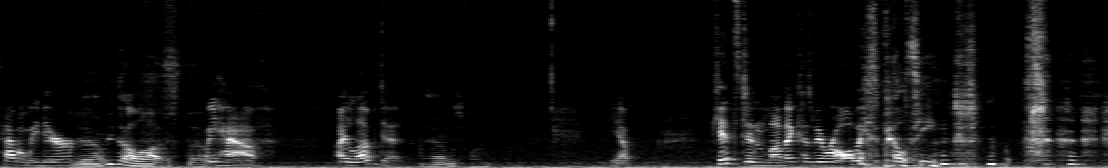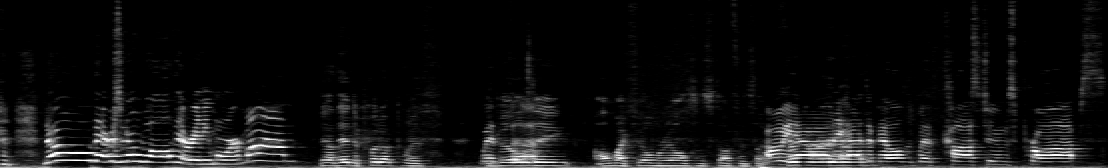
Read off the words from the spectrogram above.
haven't we, dear? Yeah, we did a lot of stuff. We have. I loved it. Yeah, it was fun. Yep. Kids didn't love it because we were always building. no, there's no wall there anymore, Mom. Yeah, they had to put up with, With the the- building, all my film reels and stuff inside. Oh the yeah, they had to build with costumes, props.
